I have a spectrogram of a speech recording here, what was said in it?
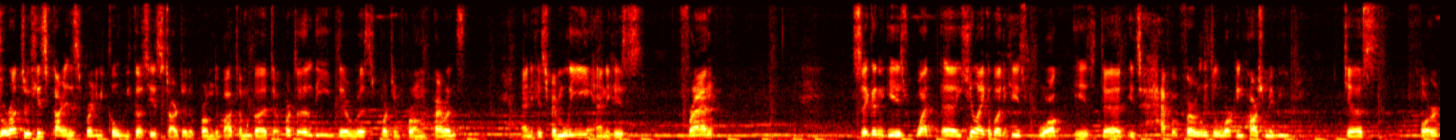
To road to his career is pretty cool because he started from the bottom, but fortunately there was support from parents and his family and his friend second is what uh, he like about his work is that it's have a very little working hours maybe just four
